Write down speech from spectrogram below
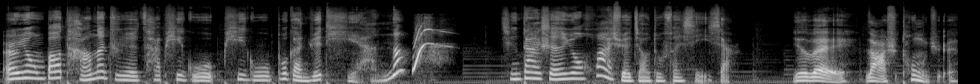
而用包糖的纸擦屁股，屁股不感觉甜呢？请大神用化学角度分析一下。因为辣是痛觉，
